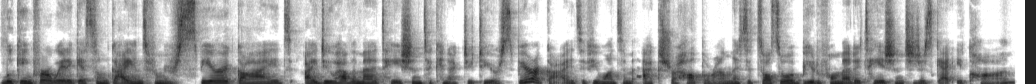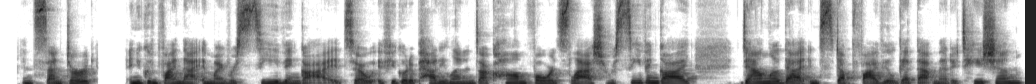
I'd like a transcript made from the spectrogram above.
looking for a way to get some guidance from your spirit guides, I do have a meditation to connect you to your spirit guides if you want some extra help around this. It's also a beautiful meditation to just get you calm and centered. And you can find that in my receiving guide. So if you go to pattylennon.com forward slash receiving guide, download that. In step five, you'll get that meditation.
